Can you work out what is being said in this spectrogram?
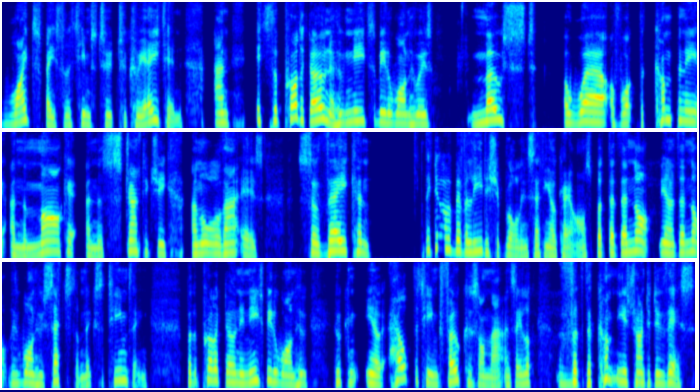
white space for the teams to to create in and it's the product owner who needs to be the one who is most aware of what the company and the market and the strategy and all of that is so they can they do have a bit of a leadership role in setting OKRs, but that they're not, you know, they're not the one who sets them. It's a team thing. But the product owner needs to be the one who who can, you know, help the team focus on that and say, look, the, the company is trying to do this.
